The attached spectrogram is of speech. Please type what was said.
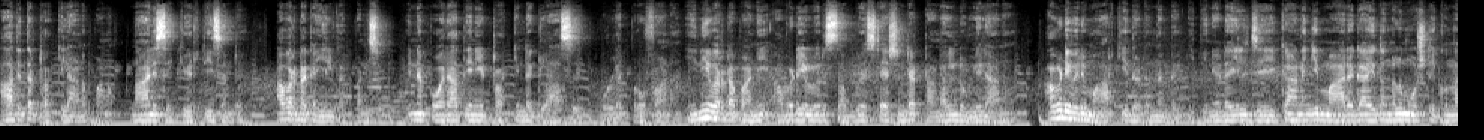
ആദ്യത്തെ ട്രക്കിലാണ് പണം. നാല് സെക്യൂരിറ്റീസ് ഉണ്ട്. അവരുടെ കയ്യിൽ വെപ്പൺസും പിന്നെ പോരാത്തതിന് ഈ ട്രക്കിന്റെ ഗ്ലാസ് ബുള്ളറ്റ് പ്രൂഫാണ് ഇനി ഇവരുടെ പണി അവിടെയുള്ള ഒരു സബ്വേ സ്റ്റേഷന്റെ ടണലിന്റെ ഉള്ളിലാണ്. അവിടെ ഇവർ മാർക്ക് ചെയ്തിടുന്നുണ്ട്. ഇതിനിടയിൽ ജയിക്കാണെങ്കിൽ മാരകായുധങ്ങൾ മോഷ്ടിക്കുന്ന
